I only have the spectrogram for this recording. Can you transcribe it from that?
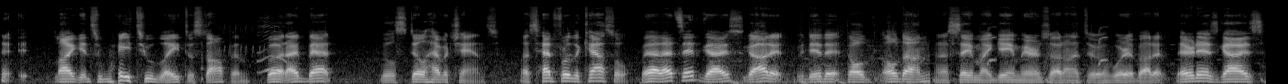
like, it's way too late to stop him. But I bet we'll still have a chance. Let's head for the castle. Yeah, that's it, guys. Got it. We did it. All, all done. I'm gonna save my game here so I don't have to worry about it. There it is, guys.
